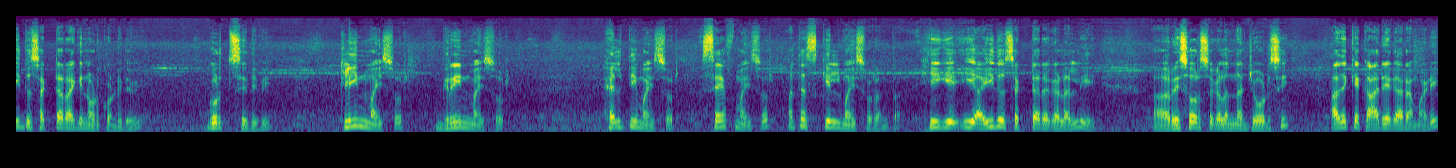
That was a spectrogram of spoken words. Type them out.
ಐದು ಸೆಕ್ಟರ್ ಆಗಿ ನೋಡ್ಕೊಂಡಿದ್ದೀವಿ. ಗುರುತಿಸಿದ್ದೀವಿ. Clean Mysuru green Mysuru healthy Mysuru safe Mysuru ಮತ್ತು ಸ್ಕಿಲ್ ಮೈಸೂರು ಅಂತ. ಹೀಗೆ ಈ ಐದು ಸೆಕ್ಟರ್ಗಳಲ್ಲಿ ರಿಸೋರ್ಸ್ಗಳನ್ನು ಜೋಡಿಸಿ, ಅದಕ್ಕೆ ಕಾರ್ಯಾಗಾರ ಮಾಡಿ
